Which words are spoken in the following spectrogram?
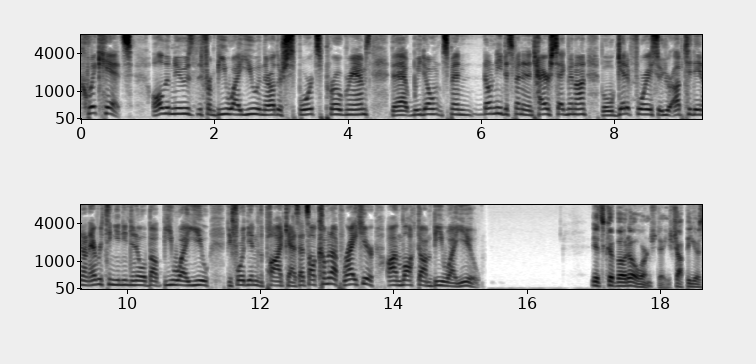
Quick hits. All the news from BYU and their other sports programs that we don't spend don't need to spend an entire segment on, but we'll get it for you so you're up to date on everything you need to know about BYU before the end of the podcast. That's all coming up right here on Locked On BYU. It's Kubota Orange Day. Shop the year's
